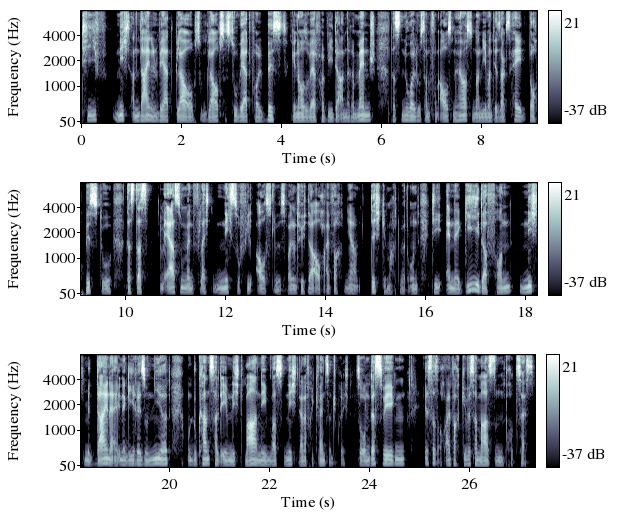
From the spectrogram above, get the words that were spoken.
tief nicht an deinen Wert glaubst und glaubst, dass du wertvoll bist, genauso wertvoll wie der andere Mensch, dass nur weil du es dann von außen hörst und dann jemand dir sagt, hey, doch bist du, dass das im ersten Moment vielleicht nicht so viel auslöst, weil natürlich da auch einfach ja dicht gemacht wird und die Energie davon nicht mit deiner Energie resoniert und du kannst halt eben nicht wahrnehmen, was nicht deiner Frequenz entspricht. So und deswegen ist das auch einfach gewissermaßen ein Prozess.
